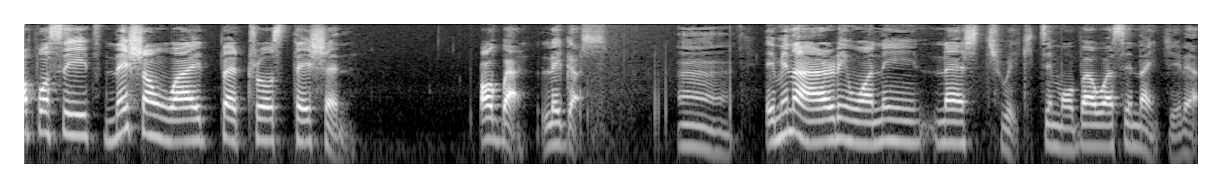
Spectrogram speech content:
opposite nationwide petrol station ọgbà Lagos èmi náà á rí wọn ní next week tí mo bá wá sí Nàìjíríà.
